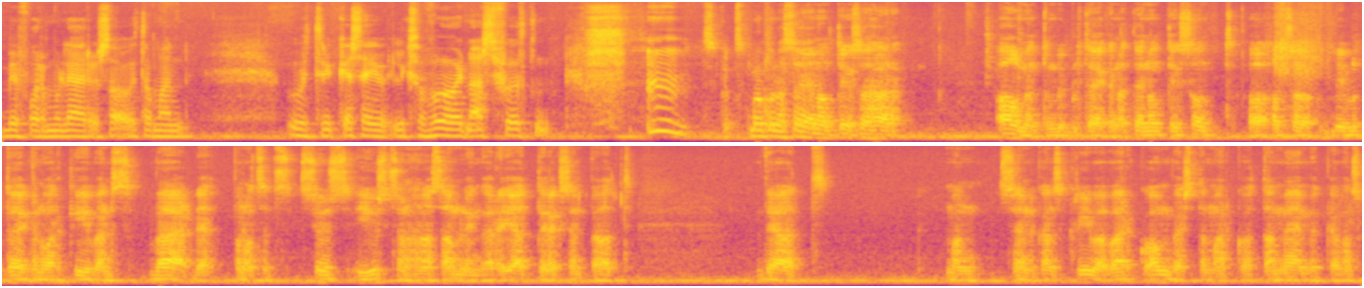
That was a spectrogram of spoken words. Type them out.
med formulär och så, utan man uttrycker sig liksom vördnadsfullt. Skulle man kunna säga någonting så här allmänt om biblioteken, att det är någonting sånt, alltså biblioteken och arkivens värde på något sätt syns i just sådana här samlingar, ja, till exempel att det att man sen kan skriva verk om Västermark och ta med mycket av hans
